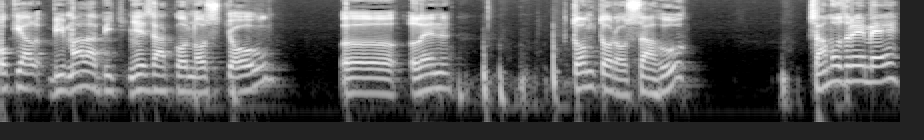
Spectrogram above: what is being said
pokiaľ by mala byť nezákonnosťou, e, len tomto rozsahu, samozrejme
